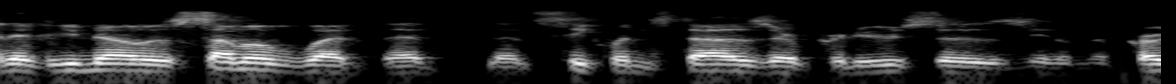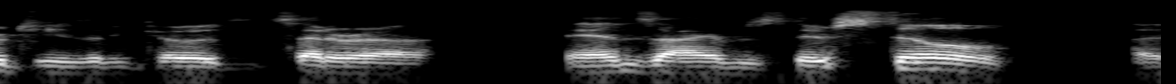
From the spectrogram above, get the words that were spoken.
and if you know some of what that, that sequence does or produces, you know, the proteins it encodes, et cetera, the enzymes, there's still a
